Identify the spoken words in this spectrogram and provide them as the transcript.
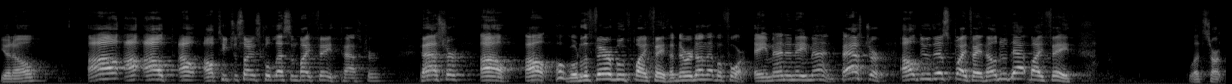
You know, I'll, I'll, I'll, I'll teach a Sunday school lesson by faith, Pastor. Pastor, I'll, I'll, I'll go to the fair booth by faith. I've never done that before. Amen and amen. Pastor, I'll do this by faith. I'll do that by faith. Let's start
